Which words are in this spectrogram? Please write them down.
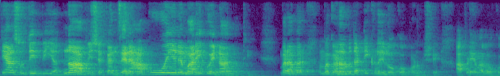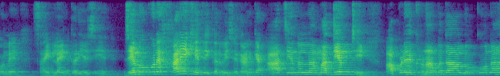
ત્યાં સુધી પિયત ન આપી શકાય. જેને આપવું હોય એને મારી કોઈ ના નથી. બરાબર? આમાં ઘણા બધા ટીખળી લોકો પણ હશે. આપણે એવા લોકોને સાઇડલાઇન કરીએ છીએ, જે લોકોને સારી ખેતી કરવી છે. કારણ કે આ ચેનલના માધ્યમથી આપણે ઘણા બધા લોકોના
